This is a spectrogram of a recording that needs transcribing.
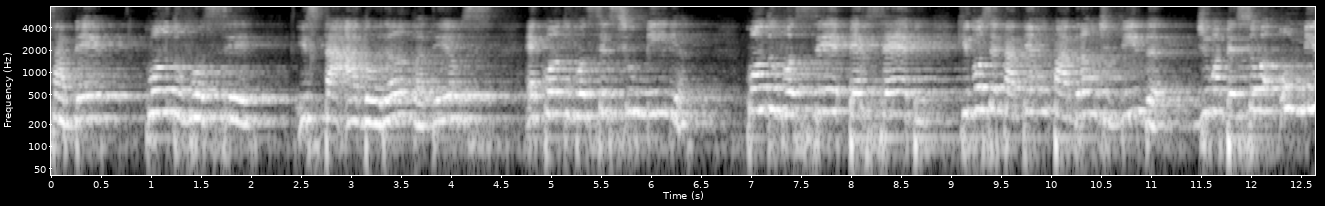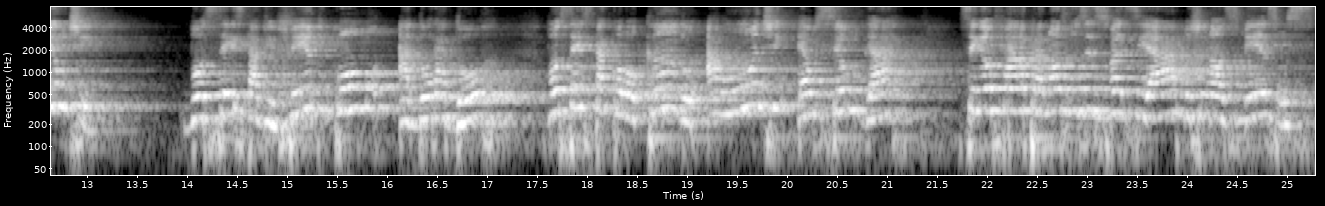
Saber quando você está adorando a Deus é quando você se humilha, quando você percebe que você está tendo um padrão de vida de uma pessoa humilde. Você está vivendo como adorador. Você está colocando aonde é o seu lugar. O Senhor fala para nós nos esvaziarmos de nós mesmos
